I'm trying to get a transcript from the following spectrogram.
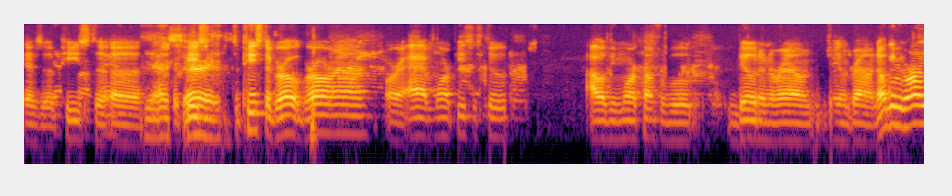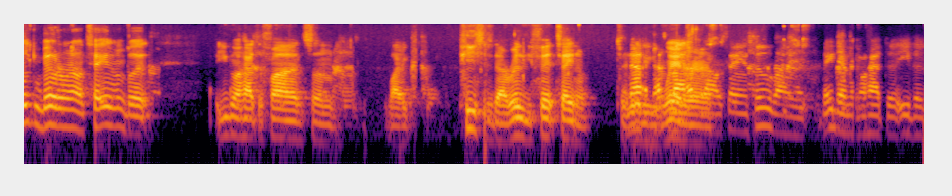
as a Yeah, piece to uh, Yes, to sir. piece to piece to grow grow around or add more pieces to. I would be more comfortable building around Jaylen Brown. Don't get me wrong, you can build around Tatum, but you're gonna have to find some like pieces that really fit Tatum to And that, really that's, win what, I- that's what I around. was saying too. Like they definitely gonna have to either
